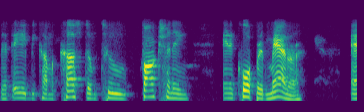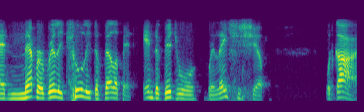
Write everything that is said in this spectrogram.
that they become accustomed to functioning in a corporate manner and never really truly develop an individual relationship with God.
